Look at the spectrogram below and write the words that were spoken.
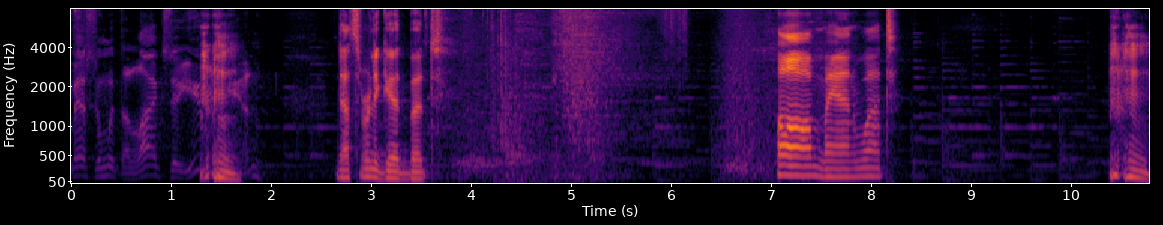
messing with the likes of you again. That's really good, but... Oh man, what? Come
